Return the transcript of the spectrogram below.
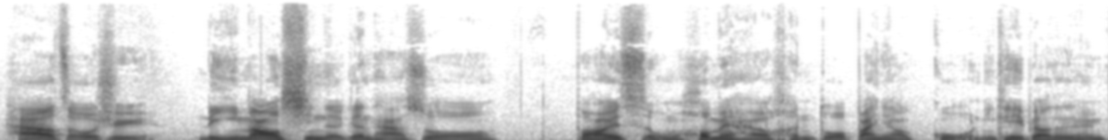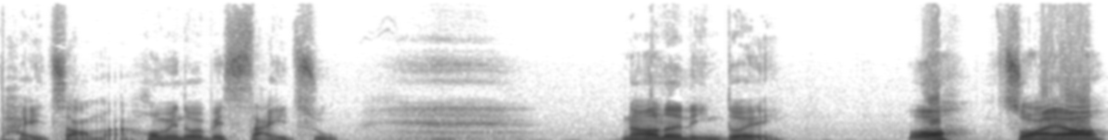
还要走过去，礼貌性的跟他说：“不好意思，我们后面还有很多班要过，你可以不要在这边拍照嘛，后面都会被塞住。”然后那领队，哦，拽哦，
